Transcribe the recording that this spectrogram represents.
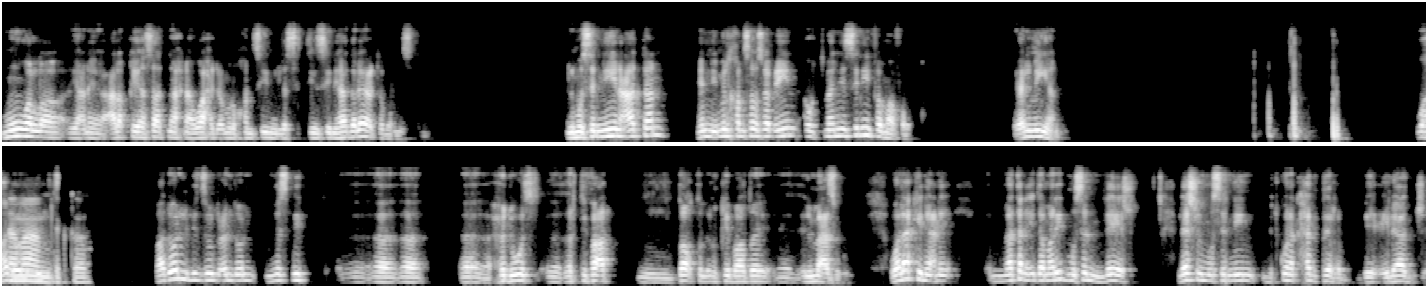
مو والله يعني على قياساتنا إحنا واحد عمره 50 ولا 60 سنة هذا لا يعتبر مسن. المسنين عاده هن من 75 أو 80 سنه فما فوق علميا تمام دكتور هذول اللي بتزود عندهم نسبة آه، حدوث ارتفاع الضغط الانقباضي المعزول ولكن يعني مثلا إذا مريض مسن ليش؟ ليش المسنين بتكونك حذر بعلاج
